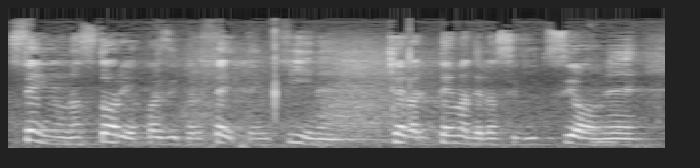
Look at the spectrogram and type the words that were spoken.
se in una storia quasi perfetta infine c'era il tema della seduzione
